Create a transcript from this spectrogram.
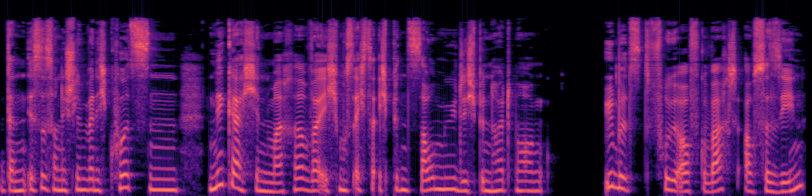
dann ist es auch nicht schlimm, wenn ich kurz ein Nickerchen mache, weil ich muss echt sagen, ich bin saumüde. Ich bin heute Morgen übelst früh aufgewacht, aus Versehen.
